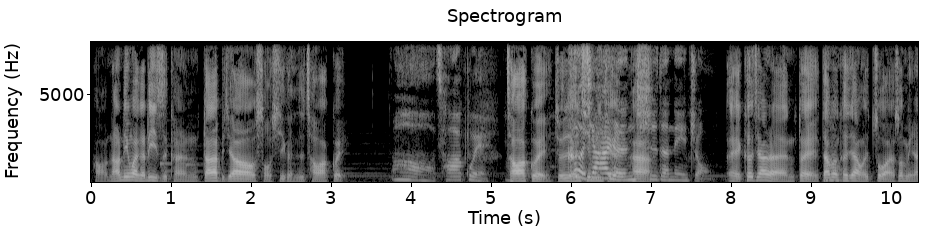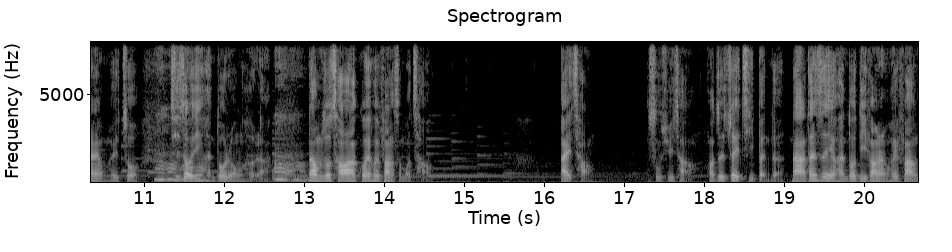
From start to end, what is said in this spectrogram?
好，然后另外一个例子，可能大家比较熟悉，可能是草仔粿，哦，超阿贵，超阿贵就是客家人吃的那种，哎、欸，客家人对，大部分客家人会做啊，说闽南人会做，其实都已经很多融合了，嗯嗯。那我们说超阿贵会放什么草？艾草、鼠曲草，或者是最基本的。那但是有很多地方人会放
